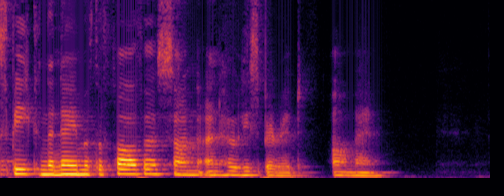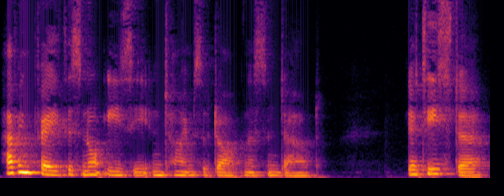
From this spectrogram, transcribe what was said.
Speak in the name of the Father, Son, and Holy Spirit. Amen. Having faith is not easy in times of darkness and doubt. Yet Easter,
